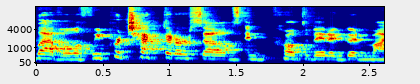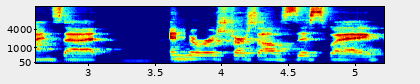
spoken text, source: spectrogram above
level, if we protected ourselves and cultivated a good mindset and nourished ourselves this way,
